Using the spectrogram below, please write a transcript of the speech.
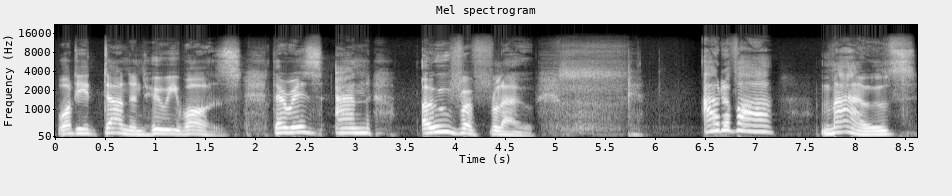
what he had done and who he was. There is an overflow. Out of our mouths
